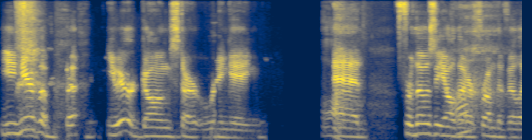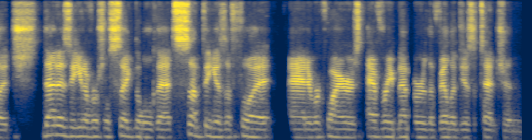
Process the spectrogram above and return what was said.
You hear the you hear a gong start ringing, and for those of y'all that are from the village, that is a universal signal that something is afoot, and it requires every member of the village's attention.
